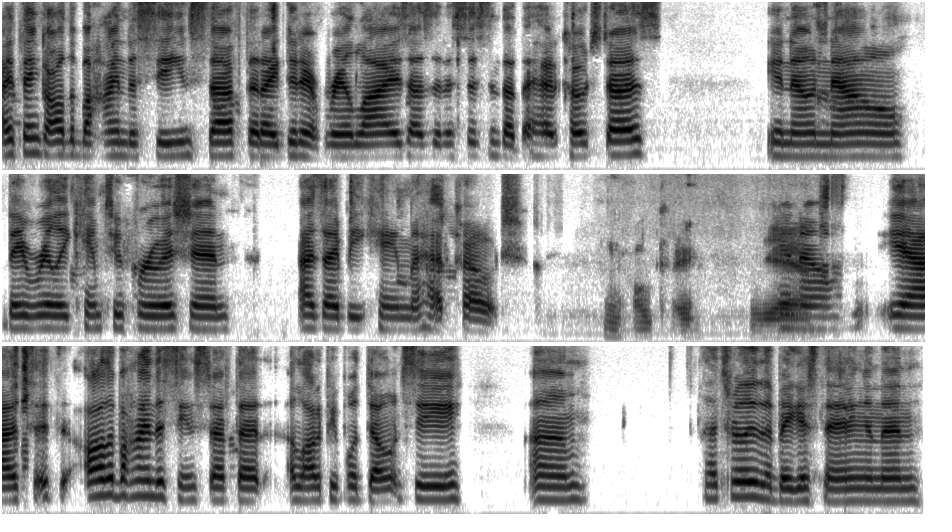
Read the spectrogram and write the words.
I think all the behind the scenes stuff that I didn't realize as an assistant that the head coach does, you know, now they really came to fruition as I became a head coach. Okay. Yeah. You know, yeah, it's it's all the behind the scenes stuff that a lot of people don't see. Um, that's really the biggest thing. And then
